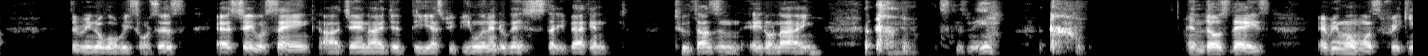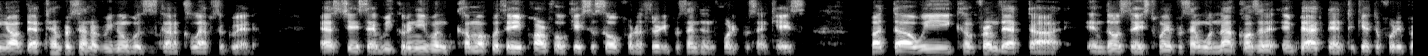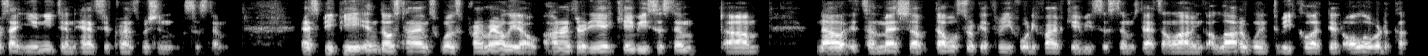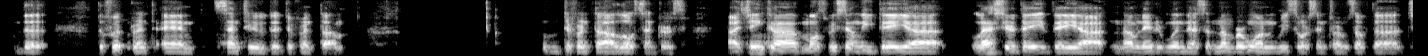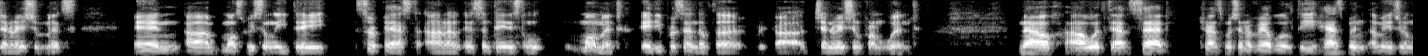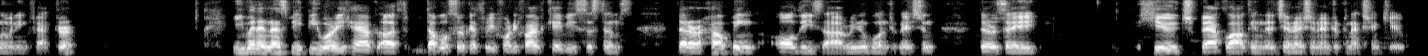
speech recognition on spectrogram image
the renewable resources. As Jay was saying, uh, Jay and I did the SPP wind integration study back in 2008 or 9. Excuse me. in those days, everyone was freaking out that 10% of renewables is going to collapse the grid. As Jay said, we couldn't even come up with a power flow case to solve for the 30% and 40% case. But uh, we confirmed that uh, in those days, 20% would not cause an impact, and to get to 40%, you need to enhance your transmission system. SPP in those times was primarily a 138 kV system. Um, now it's a mesh of double circuit 345 kV systems that's allowing a lot of wind to be collected all over the the, the footprint and sent to the different um, different uh, load centers. I think uh, most recently they uh, last year they they uh, nominated wind as the number one resource in terms of the generation mix, and uh, most recently they surpassed on an instantaneous moment 80% of the uh, generation from wind. Now, uh, with that said, transmission availability has been a major limiting factor. Even in SPP, where you have uh, double circuit 345 kV systems that are helping all these uh, renewable integration, there's a huge backlog in the generation interconnection queue.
